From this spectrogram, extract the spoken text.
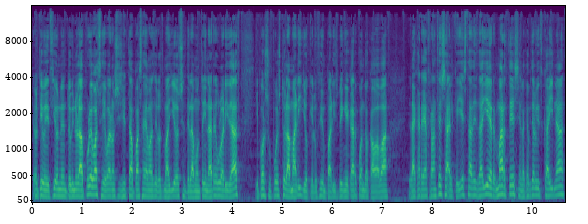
la última edición dominó la prueba, se llevaron seis etapas, además de los mayores de la montaña en la regularidad. Y, por supuesto, el amarillo que lució en París Vingegaard cuando acababa la carrera francesa. El que ya está desde ayer, martes, en la capital vizcaína,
